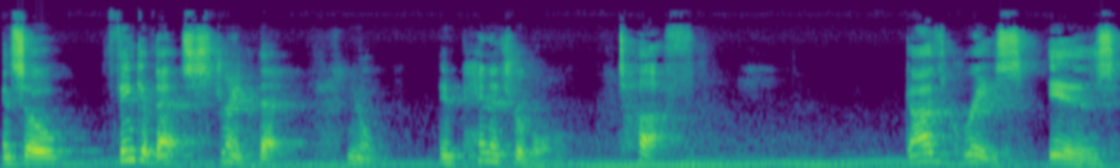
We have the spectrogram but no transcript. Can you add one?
And so think of that strength, that, you know, impenetrable, tough. God's grace is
